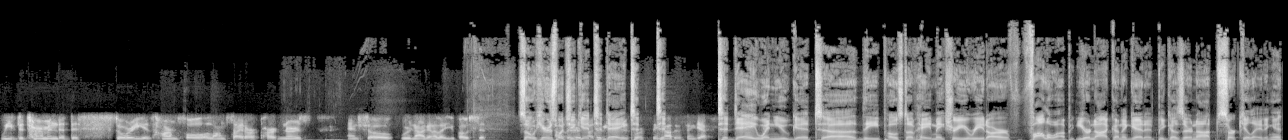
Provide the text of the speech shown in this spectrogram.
we've determined that this story is harmful alongside our partners, and so we're not going to let you post it. So here's what you get today. To, to- other things, yeah. Today, when you get uh, the post of, hey, make sure you read our follow up, you're not going to get it because they're not circulating it.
